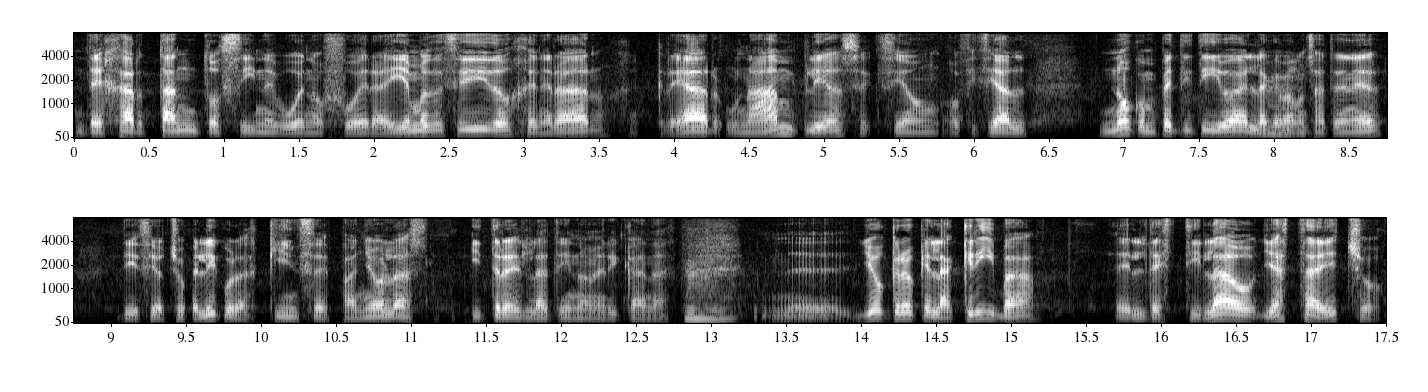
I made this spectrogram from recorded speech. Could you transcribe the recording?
dejar tanto cine bueno fuera y hemos decidido generar, crear una amplia sección oficial no competitiva en la que vamos a tener 18 películas, 15 españolas y 3 latinoamericanas. Eh, yo creo que la criba, el destilado ya está hecho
